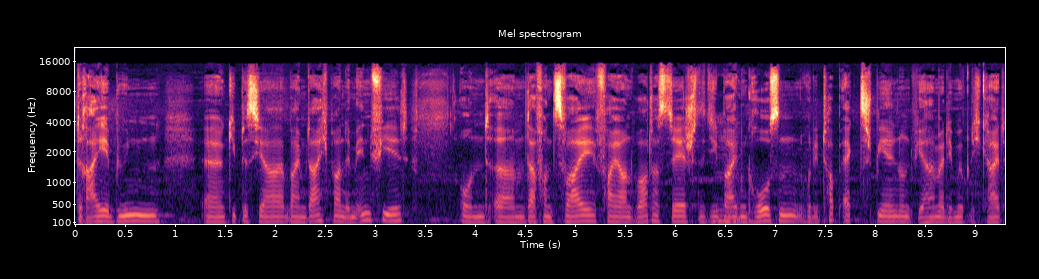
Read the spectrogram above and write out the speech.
drei Bühnen, äh, gibt es ja beim Deichbrand im Infield. Und ähm, davon zwei, Fire und Water Stage, sind die beiden großen, wo die Top-Acts spielen. Und wir haben ja die Möglichkeit,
